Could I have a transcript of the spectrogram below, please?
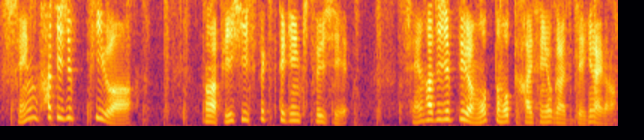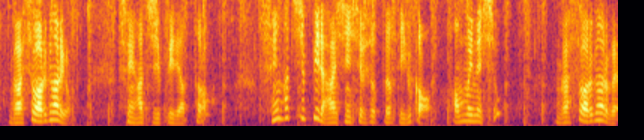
1080p はまあ PC スペック的にきついし 1080p はもっともっと回線良くないとできないかな。画質悪くなるよ。1080p でやったら。1080p で配信してる人ってだっているか？あんまいないっしょ。画質悪くなるべ。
